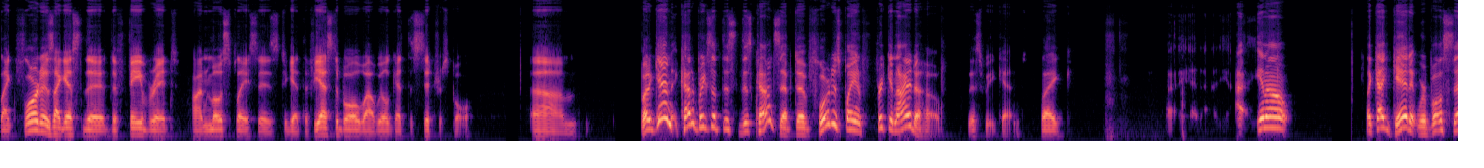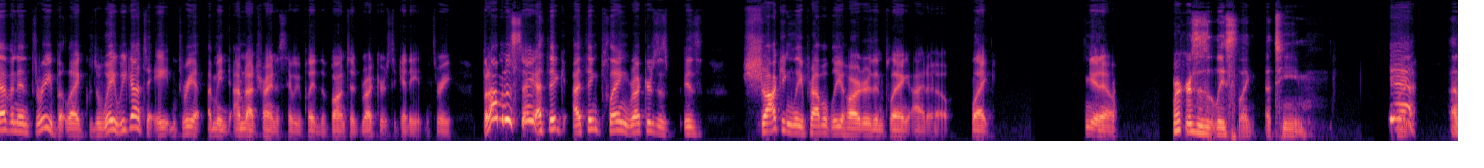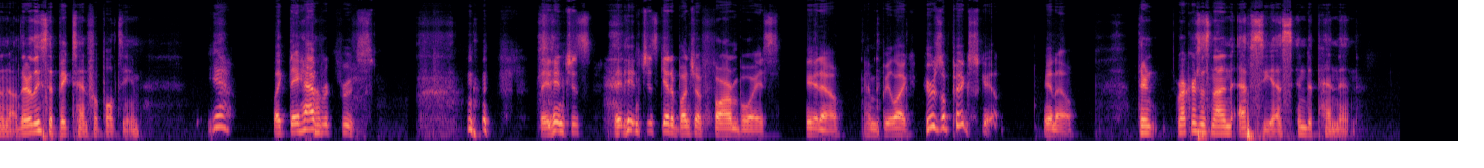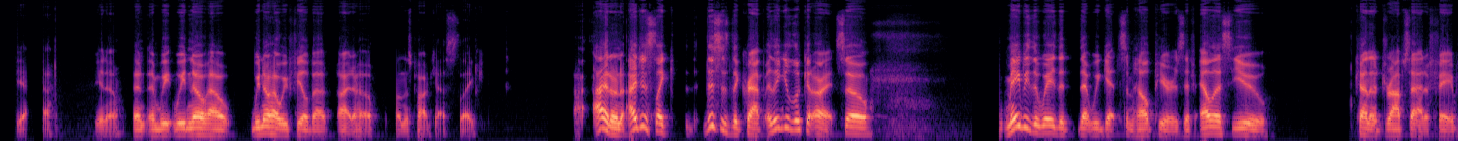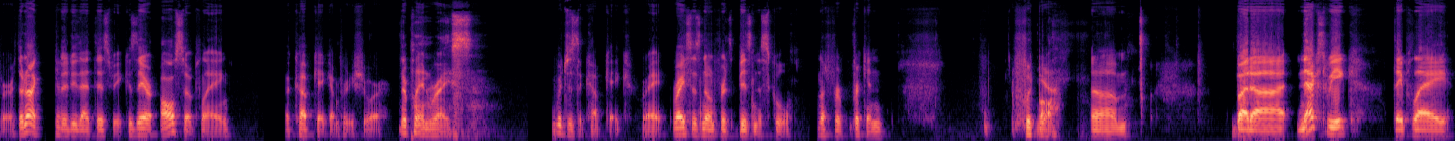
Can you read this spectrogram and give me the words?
like Florida is, I guess the the favorite on most places to get the Fiesta Bowl, while we'll get the Citrus Bowl. Um, but again, it kind of brings up this this concept of Florida's playing freaking Idaho this weekend. Like I, you know, like I get it. We're both seven and three, but like the way we got to eight and three, I mean, I'm not trying to say we played the vaunted Rutgers to get eight and three, but I'm gonna say I think I think playing Rutgers is is shockingly probably harder than playing Idaho. Like, you know, Rutgers is at least like a team. Yeah. Like, I don't know. They're at least a Big Ten football team. Yeah. Like they have um, recruits. they didn't just they didn't just get a bunch of farm boys, you know, and be like, "Here's a pigskin," you know. They're, Rutgers is not an FCS independent. Yeah, you know, and and we we know how we know how we feel about Idaho on this podcast. Like, I, I don't know. I just like this is the crap. I think you look at all right. So maybe the way that that we get some help here is if LSU kind of drops out of favor. They're not going to do that this week because they're also playing a cupcake. I'm pretty sure they're playing Rice, which is a cupcake, right? Rice is known for its business school, not for freaking football. Yeah. Um, but uh, next week they play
